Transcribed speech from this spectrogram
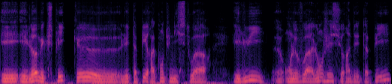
Et, et l'homme explique que euh, les tapis racontent une histoire. Et lui, euh, on le voit allongé sur un des tapis,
